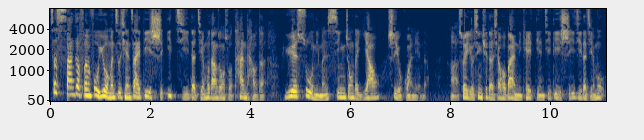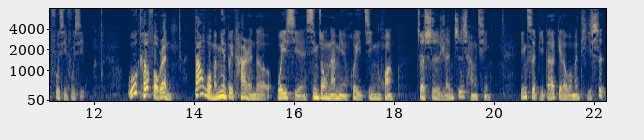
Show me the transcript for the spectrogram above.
这三个吩咐与我们之前在第十一集的节目当中所探讨的约束你们心中的腰是有关联的啊！所以有兴趣的小伙伴，你可以点击第十一集的节目复习复习。无可否认，当我们面对他人的威胁，心中难免会惊慌，这是人之常情。因此，彼得给了我们提示，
